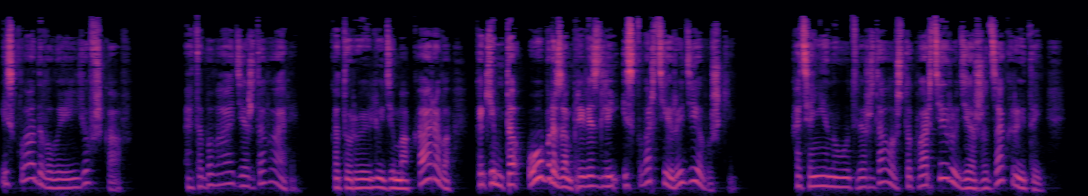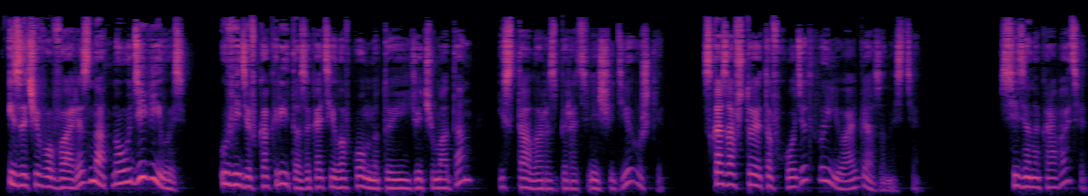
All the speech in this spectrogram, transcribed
и складывала ее в шкаф. Это была одежда Вари, которую люди Макарова каким-то образом привезли из квартиры девушки. Хотя Нина утверждала, что квартиру держат закрытой, из-за чего Варя знатно удивилась, увидев, как Рита закатила в комнату ее чемодан и стала разбирать вещи девушки, сказав, что это входит в ее обязанности. Сидя на кровати,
